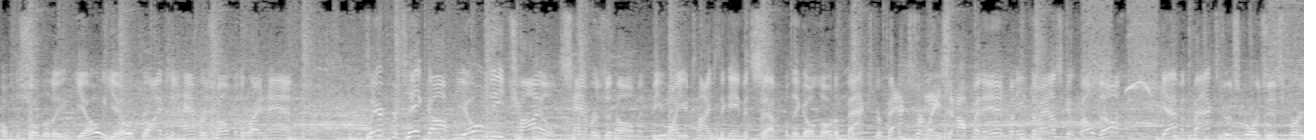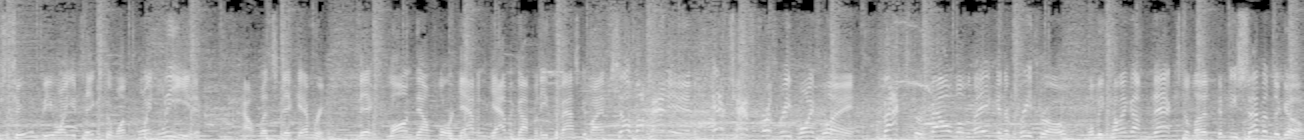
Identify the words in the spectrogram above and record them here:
over the shoulder to Yo. Yo drives and hammers home with the right hand. Cleared for takeoff. Yoeli Childs hammers it home, and BYU ties the game at seven. They go low to Baxter. Baxter lays it up and in beneath the basket. Well done. Gavin Baxter scores his first two, and BYU takes the one-point lead. Outlets Nick Emery. Nick long down floor. Gavin. Gavin got beneath the basket by himself. Up and in. And a chance for a three-point play. Baxter fouled on the make, and a free throw will be coming up next. 11:57 to go.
